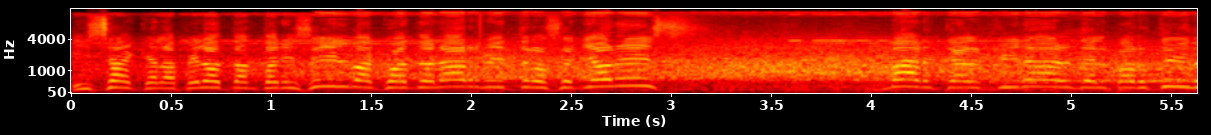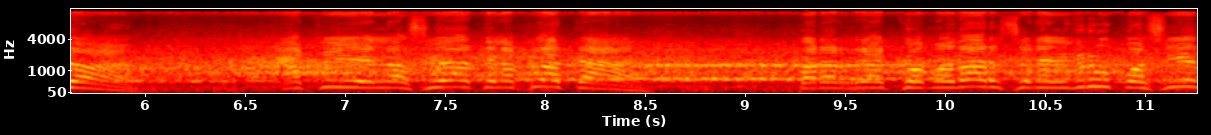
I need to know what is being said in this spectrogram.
Y saca la pelota Anthony Silva cuando el árbitro, señores, marca el final del partido. Aquí en la ciudad de La Plata. Para reacomodarse en el grupo 7.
